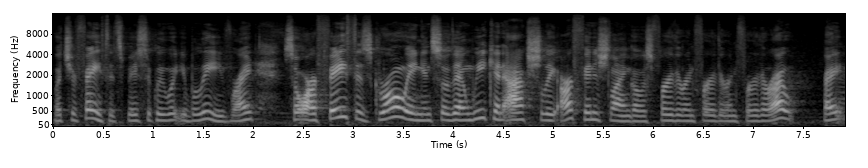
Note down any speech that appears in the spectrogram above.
What's your faith? It's basically what you believe, right? So our faith is growing, and so then we can actually, our finish line goes further and further and further out, right?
